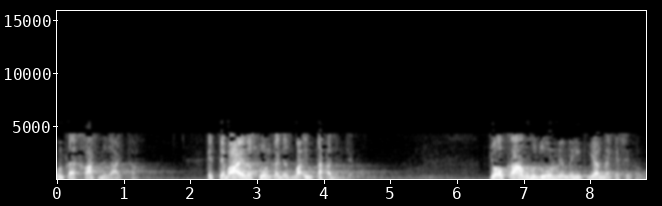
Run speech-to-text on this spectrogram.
उनका एक खास मिजाज था। इतबाय रसूल का जज्बा इंतहा दर्जे का। जो काम हुजूर ने नहीं किया, मैं कैसे करूँ?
